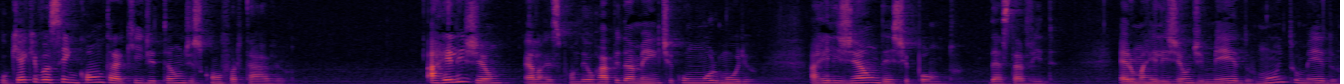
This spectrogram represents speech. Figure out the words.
O que é que você encontra aqui de tão desconfortável? A religião, ela respondeu rapidamente com um murmúrio. A religião deste ponto, desta vida. Era uma religião de medo, muito medo.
